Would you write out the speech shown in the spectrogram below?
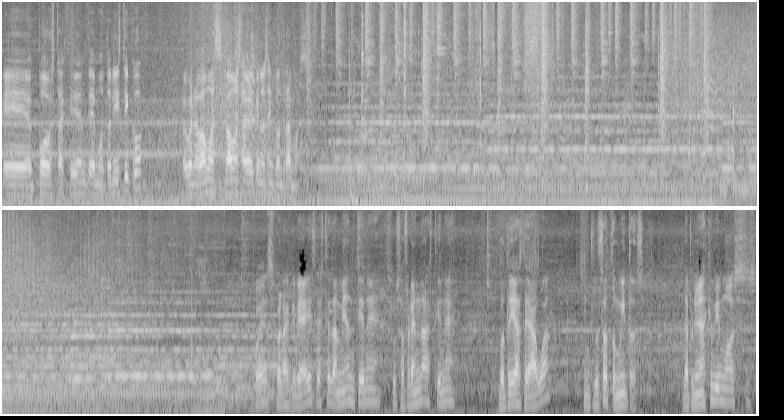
eh, post accidente motorístico. Pero bueno, vamos, vamos a ver qué nos encontramos. Pues para que veáis, este también tiene sus ofrendas, tiene botellas de agua, incluso zumitos. La primera vez que vimos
